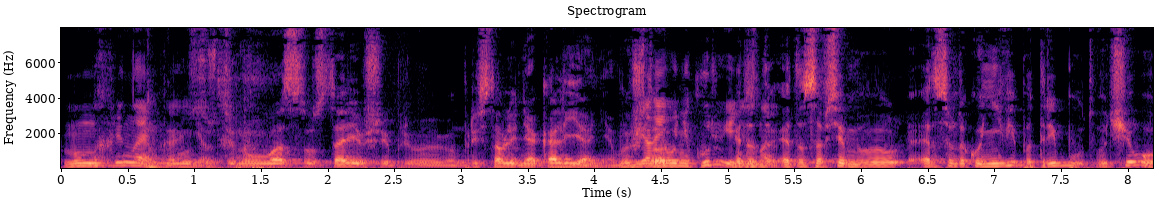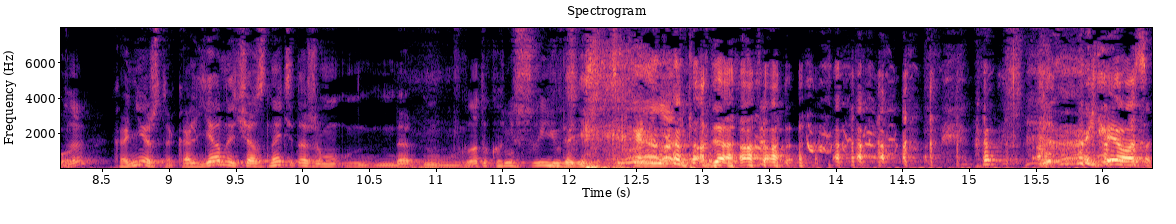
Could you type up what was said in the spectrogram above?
ну, нахрена им Ну, кальян? слушайте, ну у вас устаревшие представления о кальяне. Вы Я что? его не курю, я не это, знаю. Это совсем, это совсем такой невип-атрибут. Вы чего? Да? Конечно, кальяны сейчас, знаете, даже... да, ну, Куда только не суют. Да. Я вас,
